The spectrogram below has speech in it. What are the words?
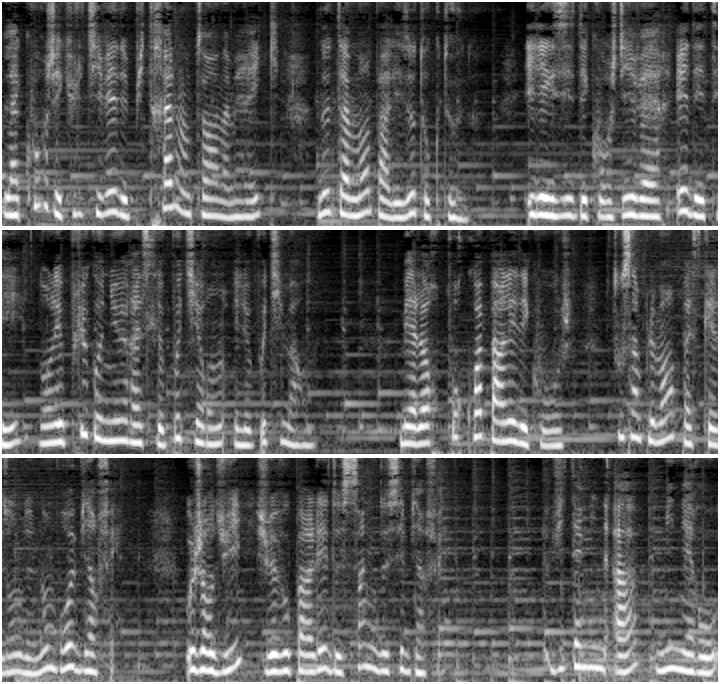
La courge est cultivée depuis très longtemps en Amérique, notamment par les autochtones. Il existe des courges d'hiver et d'été, dont les plus connus restent le potiron et le potimarron. Mais alors pourquoi parler des courges? Tout simplement parce qu'elles ont de nombreux bienfaits. Aujourd'hui, je vais vous parler de 5 de ces bienfaits. Vitamine A, minéraux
